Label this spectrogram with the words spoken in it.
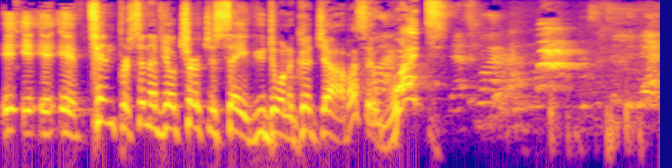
if 10% of your church is saved, you're doing a good job. I said, what? That's right. Listen to your dad.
